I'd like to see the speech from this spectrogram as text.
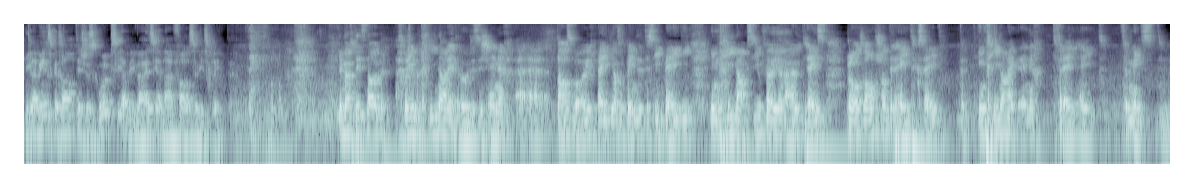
Ich glaube, insgesamt ist es gut gewesen, aber ich weiss, ich habe auch phasenweise gelitten. Ich möchte jetzt noch über, ein bisschen über China reden, weil das ist eigentlich äh, das, was euch beide verbindet. Ihr seid beide in China auf eurer Weltreise. Claude Longchamp, der hat gesagt, in China hat er eigentlich die Freiheit vermisst. Mhm.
